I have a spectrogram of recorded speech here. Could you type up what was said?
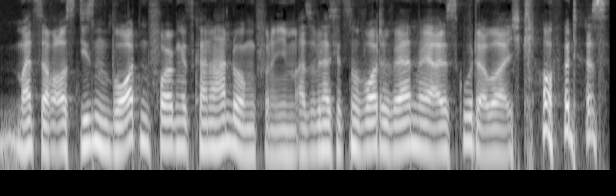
meinst du auch aus diesen Worten folgen jetzt keine Handlungen von ihm? Also wenn das jetzt nur Worte wären, wäre ja alles gut. Aber ich glaube, das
